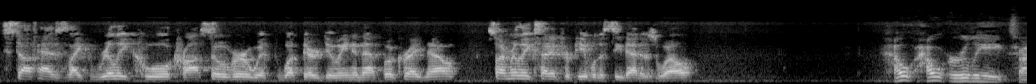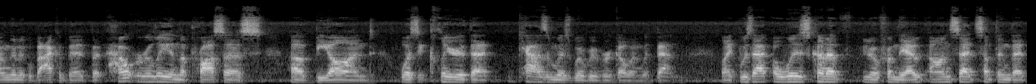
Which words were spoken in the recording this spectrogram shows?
stuff has like really cool crossover with what they're doing in that book right now. So I'm really excited for people to see that as well. How how early? Sorry, I'm going to go back a bit, but how early in the process of Beyond was it clear that Chasm was where we were going with Ben? Like, was that always kind of you know from the out, onset something that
